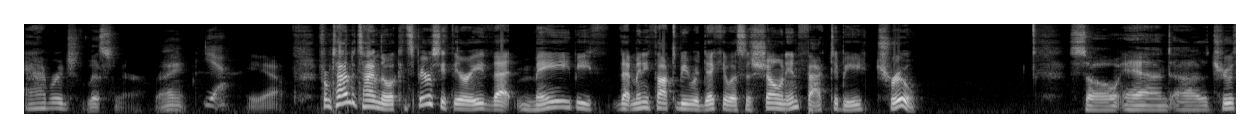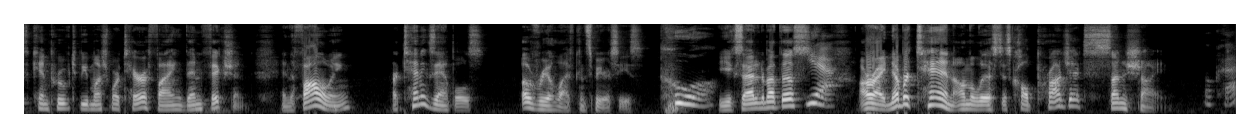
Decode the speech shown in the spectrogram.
average listener, right? Yeah. Yeah. From time to time, though, a conspiracy theory that may be that many thought to be ridiculous is shown, in fact, to be true. So, and uh, the truth can prove to be much more terrifying than fiction. And the following are ten examples of real life conspiracies. Cool. You excited about this? Yeah. All right. Number ten on the list is called Project Sunshine. Okay.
